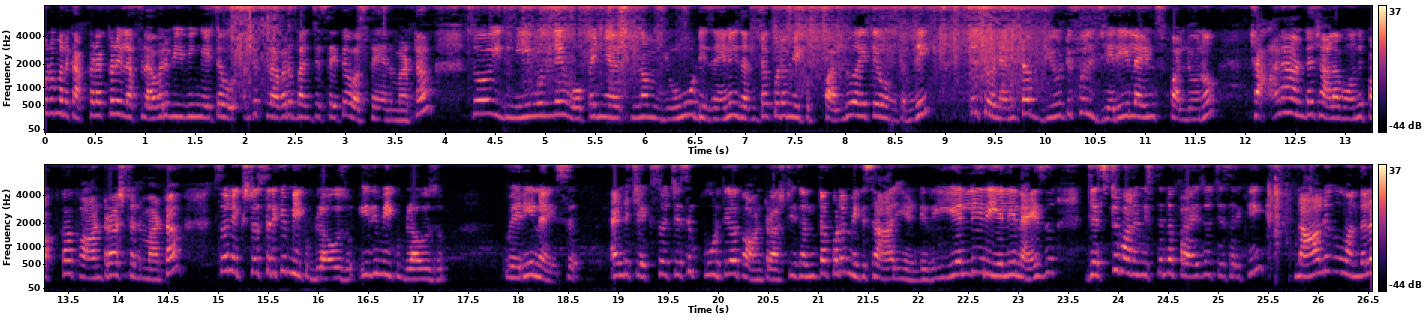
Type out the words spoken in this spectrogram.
కూడా మనకి అక్కడక్కడ ఇలా ఫ్లవర్ వీవింగ్ అయితే అంటే ఫ్లవర్ బంచెస్ అయితే వస్తాయి అనమాట సో ఇది మీ ముందే ఓపెన్ చేస్తున్నాం. న్యూ డిజైన్ ఇదంతా కూడా మీకు పళ్ళు అయితే ఉంటుంది. సో చూడండి ఎంత బ్యూటిఫుల్ జెరీ లైన్స్ పళ్ళును. చాలా అంటే చాలా బాగుంది. పక్కా కాంట్రాస్ట్ అనమాట సో నెక్స్ట్ వచ్చేసరికి మీకు బ్లౌజ్ ఇది మీకు blouse very nice and checks వచ్చేసి పూర్తిగా కాంట్రాస్ట్ ఇదంతా కూడా మీకు సారీ అండి. రియల్లీ రియల్లీ నైస్ జస్ట్ మనం ఇస్తున్న ప్రైస్ వచ్చేసరికి నాలుగు వందల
